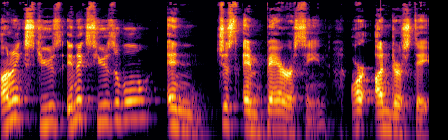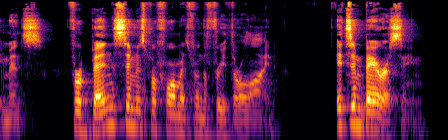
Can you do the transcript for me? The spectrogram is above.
Unexcused, inexcusable and just embarrassing are understatements for Ben Simmons' performance from the free throw line. It's embarrassing.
